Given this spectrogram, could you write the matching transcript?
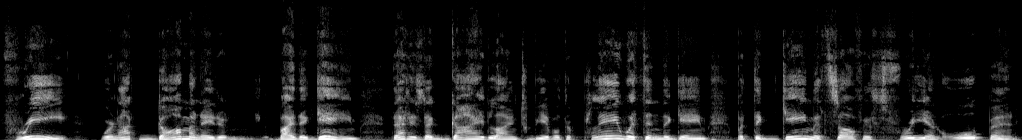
free. We're not dominated by the game. That is a guideline to be able to play within the game, but the game itself is free and open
